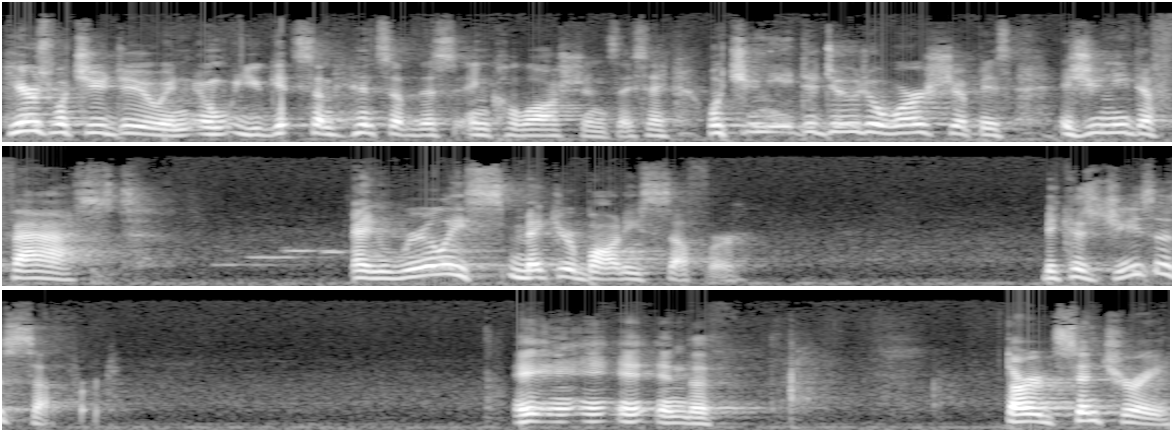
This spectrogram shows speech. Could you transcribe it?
here's what you do. And, and you get some hints of this in Colossians. They say, what you need to do to worship is, is you need to fast and really make your body suffer. Because Jesus suffered. In, in, in the third century,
